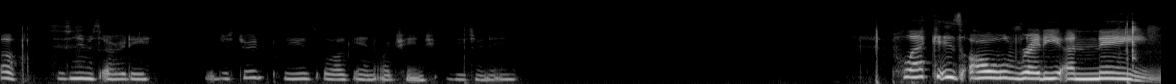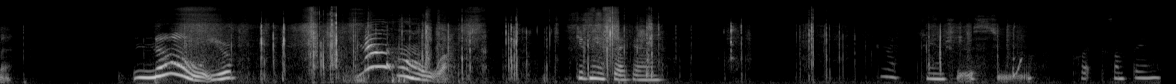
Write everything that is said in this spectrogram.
Oh, his name is already registered. Please log in or change username. Pleck is already a name. No, you're. No! Give me a second. I'm gonna change this to Pleck something.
